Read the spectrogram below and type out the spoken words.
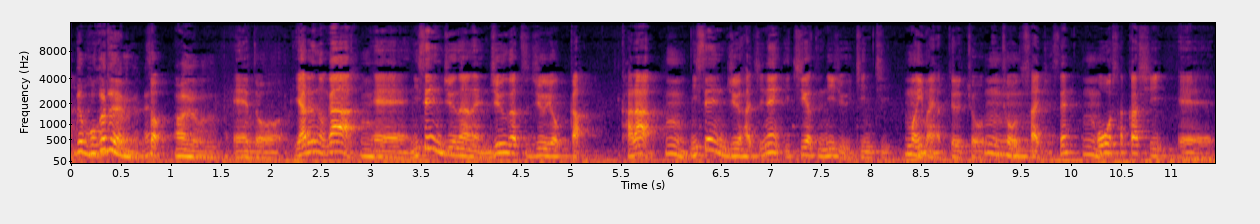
うんでも他でやるんだよね。そう。あよかった。えっ、と、やるのが、うん。えー2017年10月14日から、うん。2018年1月21日、もう今やってるちょう,、うんちょうど最中ですね、うん。大阪市、え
